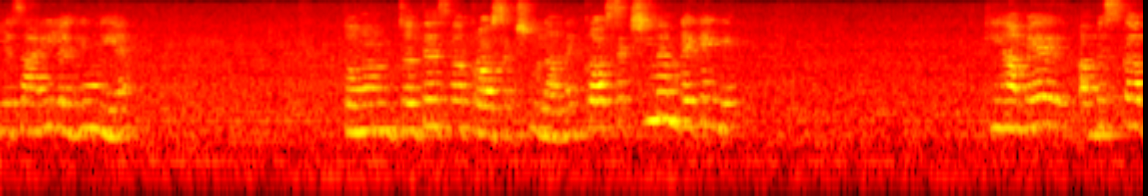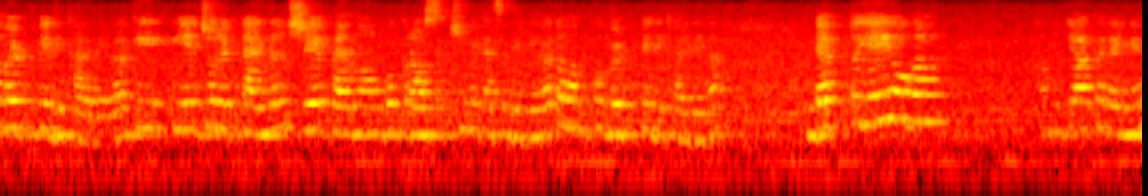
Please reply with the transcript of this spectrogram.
ये सारी लगी हुई है। तो हम चलते हैं इसका क्रॉस सेक्शन बनाने। क्रॉस सेक्शन में हम देखेंगे कि हमें अब इसका विट भी दिखाई देगा कि ये जो रेक्टेंगल शेप है वो हमको क्रॉस सेक्शन में कैसे दिखेगा तो हमको विट भी दिखाई देगा। डेप्थ तो यही होगा। हम क्या करेंगे?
